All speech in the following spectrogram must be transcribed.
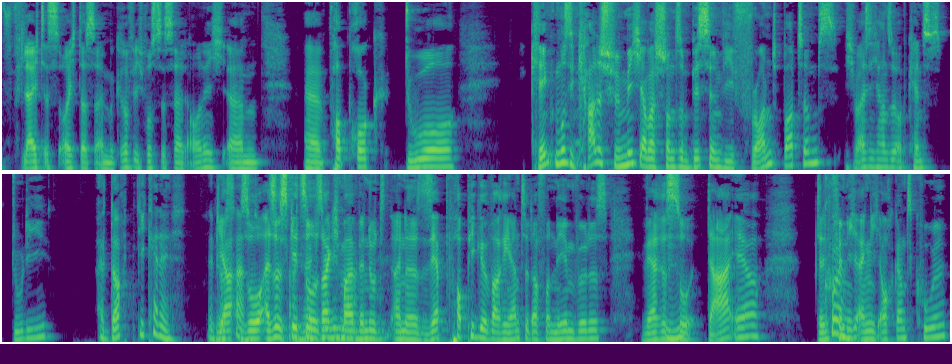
vielleicht ist euch das ein Begriff, ich wusste es halt auch nicht. Ähm, äh, Pop-Rock-Duo, klingt musikalisch für mich aber schon so ein bisschen wie Front Bottoms. Ich weiß nicht, Hanso, ob kennst du die? Äh, doch, die kenne ich. Ja, so, also es geht so, sag ich mal, wenn du eine sehr poppige Variante davon nehmen würdest, wäre es mhm. so da eher. Den cool. finde ich eigentlich auch ganz cool.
